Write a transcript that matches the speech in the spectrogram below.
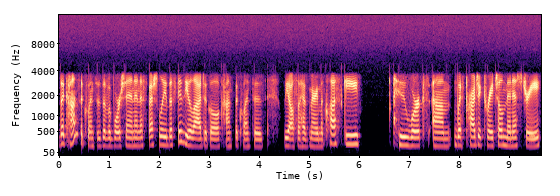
the consequences of abortion and especially the physiological consequences. We also have Mary McCluskey, who works um, with Project Rachel Ministry,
